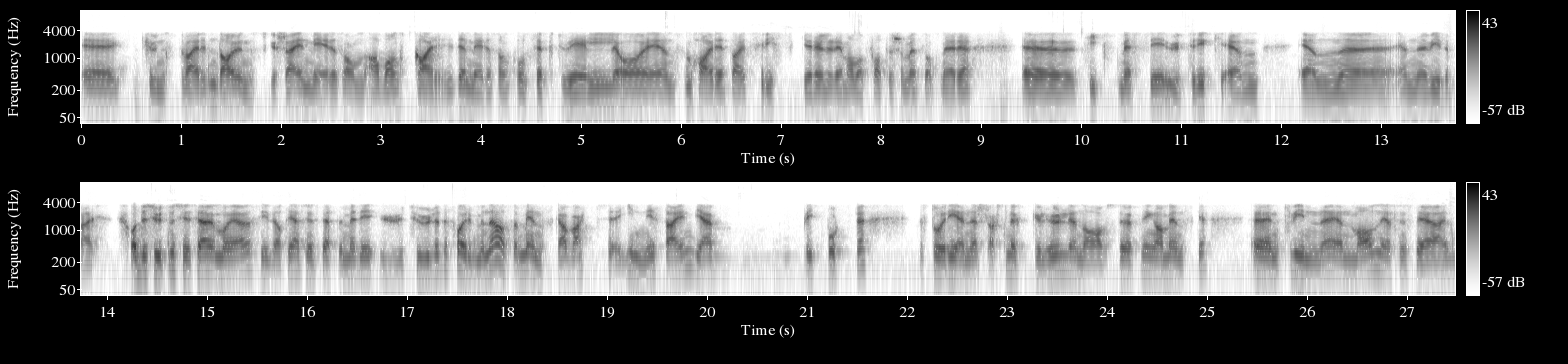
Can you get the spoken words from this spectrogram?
eh, kunstverden da ønsker seg en mer sånn avantgarde, en mer sånn konseptuell og en som har et, da, et friskere, eller det man oppfatter som et sånt mer eh, tidsmessig uttrykk enn enn eh, en Widerberg. Og Dessuten synes jeg, må jeg jo si det at jeg synes dette med de uthulede formene altså Mennesket har vært inne i steinen, de er blitt borte. Det står igjen et slags nøkkelhull, en avstøpning av mennesket en kvinne, en mann. Jeg syns det er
